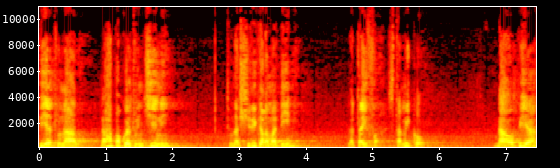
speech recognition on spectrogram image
pia tunalo, na hapa kwetu nchini tuna shirika la madini la taifa STAMICO, nao pia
